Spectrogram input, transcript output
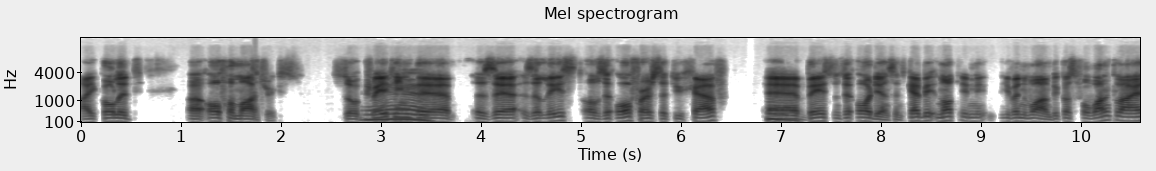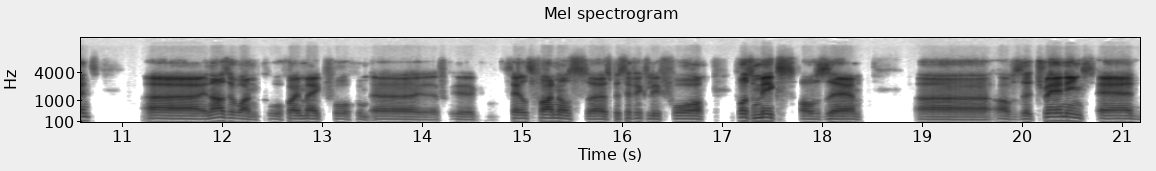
I call it offer matrix. So creating mm. the the the list of the offers that you have mm-hmm. Uh, based on the audience. It can be not in even one, because for one client, uh, another one who, who, I make for uh, sales funnels specifically for it was a mix of the uh, of the trainings and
